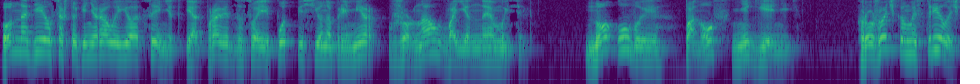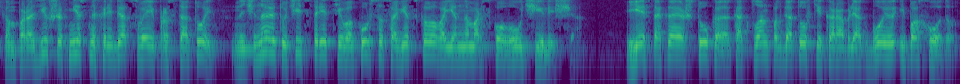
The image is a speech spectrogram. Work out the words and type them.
Он надеялся, что генерал ее оценит и отправит за своей подписью, например, в журнал «Военная мысль». Но, увы, Панов не гений. Кружочком и стрелочком, поразивших местных ребят своей простотой, начинают учить с третьего курса Советского военно-морского училища. Есть такая штука, как план подготовки корабля к бою и походу.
